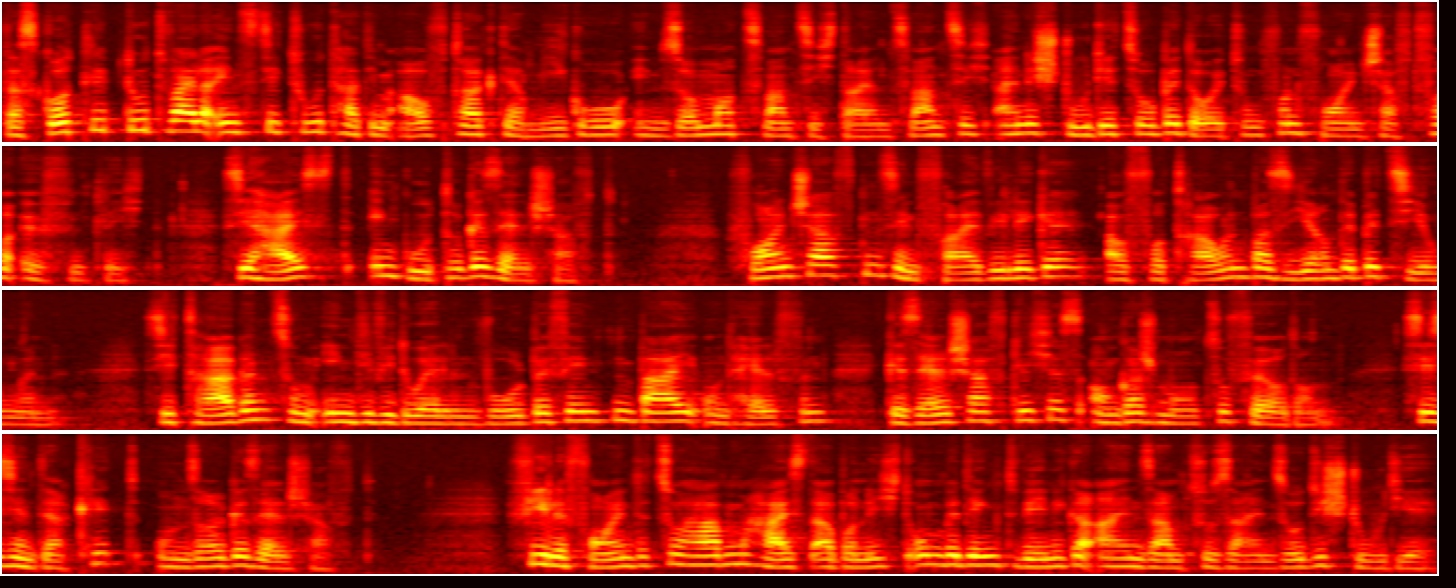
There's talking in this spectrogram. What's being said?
Das Gottlieb Duttweiler Institut hat im Auftrag der Migro im Sommer 2023 eine Studie zur Bedeutung von Freundschaft veröffentlicht. Sie heißt In guter Gesellschaft. Freundschaften sind freiwillige, auf Vertrauen basierende Beziehungen. Sie tragen zum individuellen Wohlbefinden bei und helfen, gesellschaftliches Engagement zu fördern. Sie sind der Kit unserer Gesellschaft. Viele Freunde zu haben heißt aber nicht unbedingt weniger einsam zu sein, so die Studie.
